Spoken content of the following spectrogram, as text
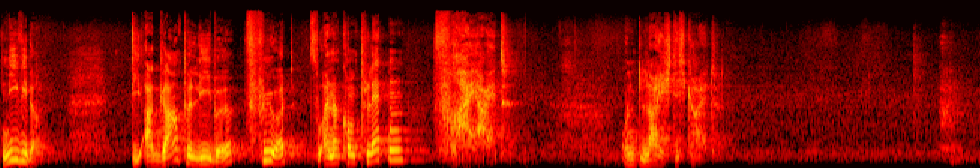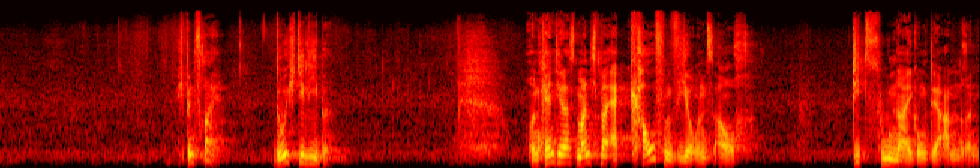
Nie wieder. Die Agape-Liebe führt zu einer kompletten Freiheit und Leichtigkeit. Ich bin frei. Durch die Liebe. Und kennt ihr das? Manchmal erkaufen wir uns auch die Zuneigung der anderen.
